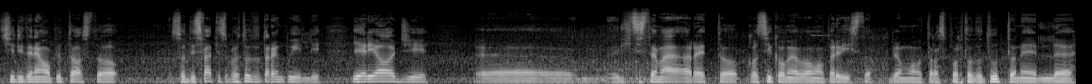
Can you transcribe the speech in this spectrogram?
ci, riteniamo piuttosto soddisfatti soprattutto tranquilli. Ieri e oggi eh, il sistema ha retto così come avevamo previsto. Abbiamo trasportato tutto nel,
